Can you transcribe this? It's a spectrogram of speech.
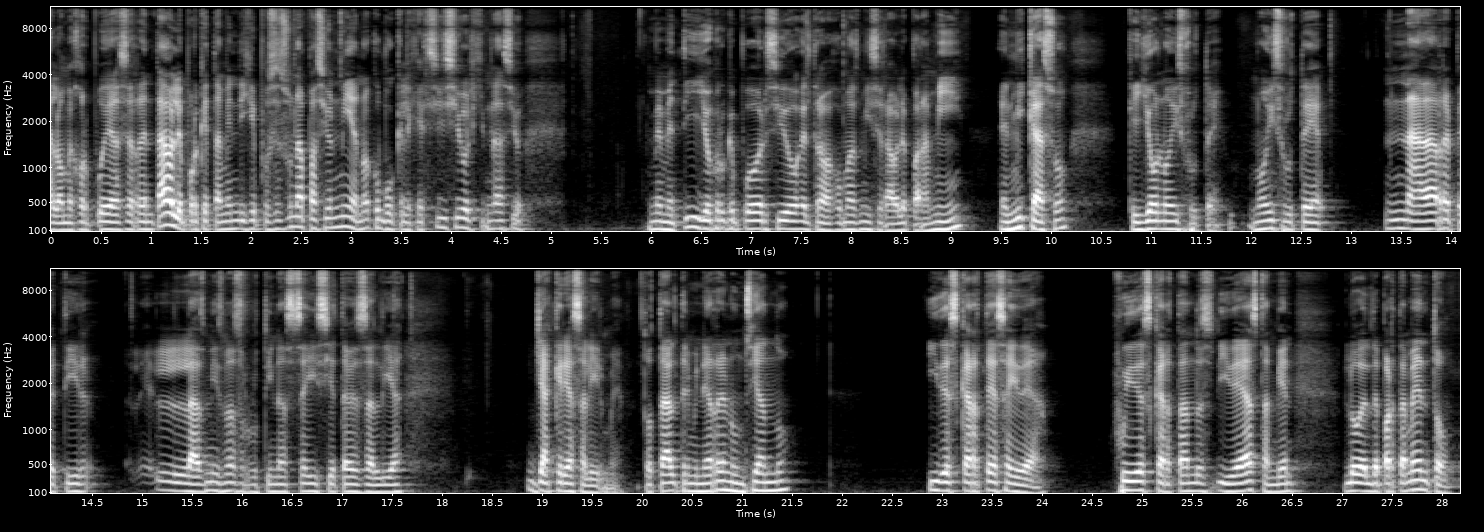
a lo mejor pudiera ser rentable, porque también dije, pues es una pasión mía, ¿no? Como que el ejercicio, el gimnasio. Me metí yo creo que pudo haber sido el trabajo más miserable para mí, en mi caso, que yo no disfruté. No disfruté nada repetir las mismas rutinas 6, 7 veces al día. Ya quería salirme. Total, terminé renunciando y descarté esa idea. Fui descartando ideas también, lo del departamento,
